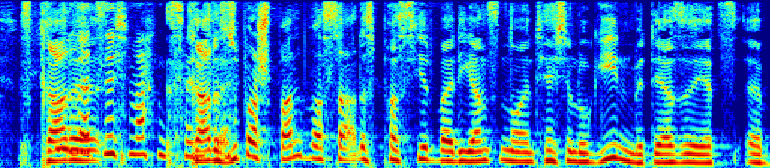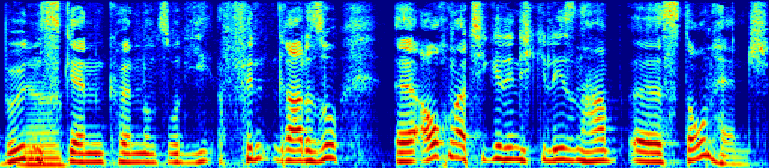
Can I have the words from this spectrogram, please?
so Ist gerade- zusätzlich machen Ist könnte. gerade super spannend, was da alles passiert, weil die ganzen neuen Technologien, mit der sie jetzt äh, Böden Ja. scannen können und so, die finden gerade so. Äh, auch ein Artikel, den ich gelesen habe, äh, Stonehenge.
